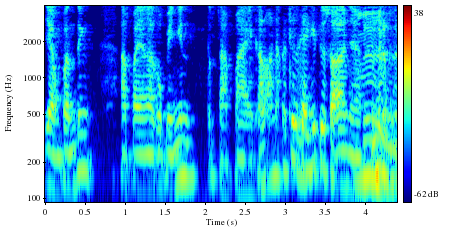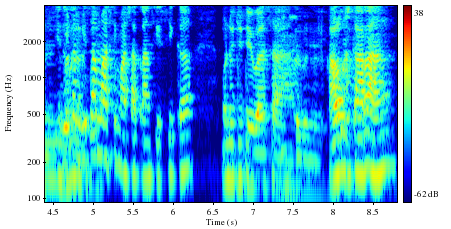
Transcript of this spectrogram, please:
Yang penting apa yang aku pingin tercapai. Kalau anak kecil kayak gitu soalnya. Hmm, bener-bener. Itu kan bener kita sih. masih masa transisi ke menuju dewasa. Itu bener. kalau sekarang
